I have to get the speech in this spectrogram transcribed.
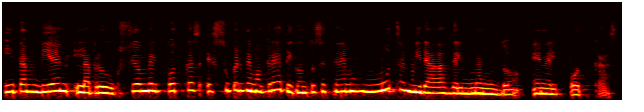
y también la producción del podcast es súper democrático, entonces tenemos muchas miradas del mundo en el podcast.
